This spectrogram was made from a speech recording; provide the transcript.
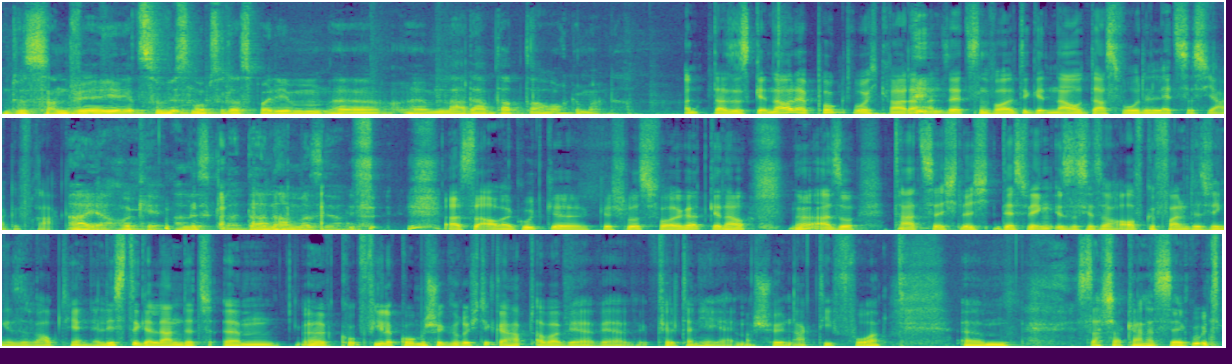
Interessant wäre jetzt zu wissen, ob sie das bei dem äh, ähm, Ladeadapter auch gemacht haben. Und das ist genau der Punkt, wo ich gerade ansetzen wollte. Genau das wurde letztes Jahr gefragt. Ah ja, okay, alles klar. Dann haben wir es ja. Hast du aber gut ge geschlussfolgert, genau. Ne, also tatsächlich, deswegen ist es jetzt auch aufgefallen, deswegen ist es überhaupt hier in der Liste gelandet. Ähm, ne, viele komische Gerüchte gehabt, aber wir, wir filtern hier ja immer schön aktiv vor. Ähm, Sascha kann das sehr gut,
